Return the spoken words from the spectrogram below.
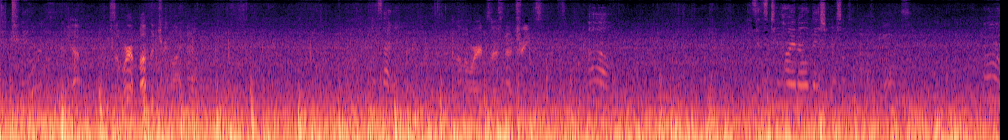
The tree line? Yep. So we're above the tree line now. What's that mean? In other words, there's no trees. Oh. Because it's too high in elevation or something? Oh.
